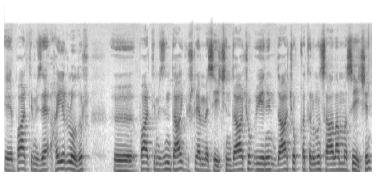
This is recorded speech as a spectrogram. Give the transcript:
e, partimize hayırlı olur. Partimizin daha güçlenmesi için, daha çok üyenin, daha çok katılımın sağlanması için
